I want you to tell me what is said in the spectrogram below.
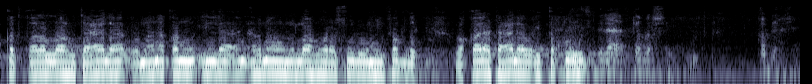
وقد قال الله تعالى وما نقموا إلا أن أغناهم الله ورسوله من فضله. وقال تعالى وإذ تقول قبل شيء. قبلها شيء.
